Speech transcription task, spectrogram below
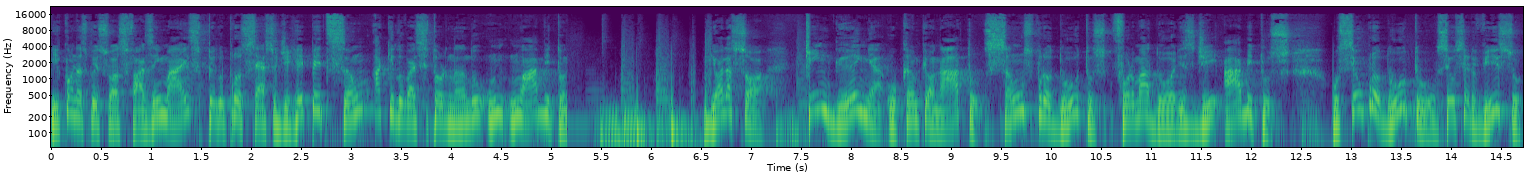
E quando as pessoas fazem mais, pelo processo de repetição, aquilo vai se tornando um, um hábito. E olha só, quem ganha o campeonato são os produtos formadores de hábitos. O seu produto, o seu serviço,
